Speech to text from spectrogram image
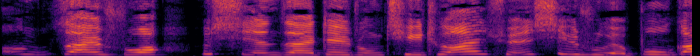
嗯，再说现在这种汽车安全系数也不高。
